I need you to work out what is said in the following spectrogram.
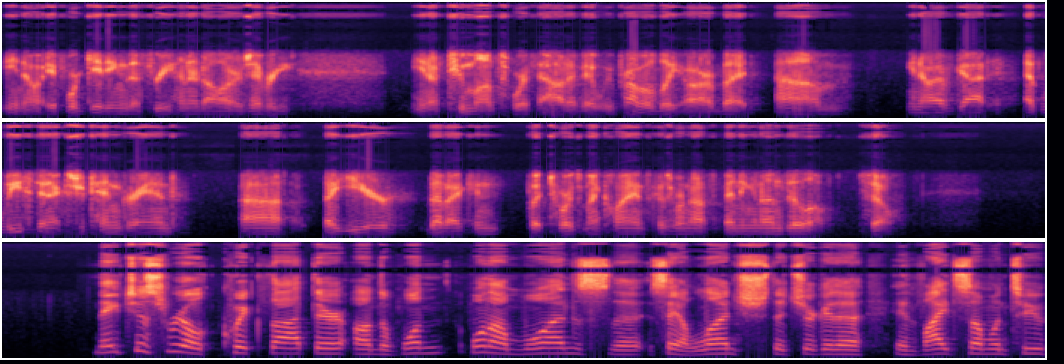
you know, if we're getting the $300 every, you know, two months worth out of it. We probably are, but, um, you know, I've got at least an extra 10 grand uh, a year that I can put towards my clients because we're not spending it on Zillow. So Nate, just real quick thought there on the one one-on-ones, the say a lunch that you're going to invite someone to.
